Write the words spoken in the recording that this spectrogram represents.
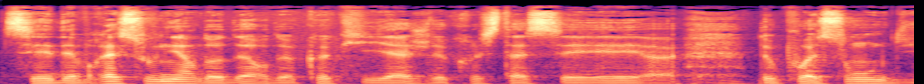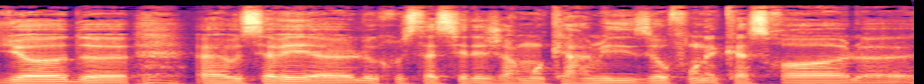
c'est des vrais souvenirs d'odeur de coquillages, de crustacés, euh, de poissons, d'iode. Euh, vous savez, euh, le crustacé légèrement caramélisé au fond des casseroles euh,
